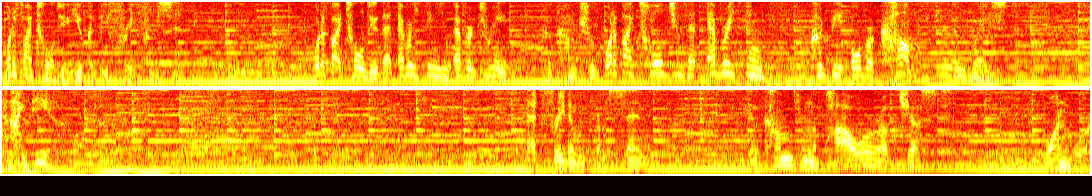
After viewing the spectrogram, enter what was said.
What if I told you you could be free from sin? What if I told you that everything you ever dreamed could come true? What if I told you that everything could be overcome if you embraced an idea? That freedom from sin can come from the power of just one word.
